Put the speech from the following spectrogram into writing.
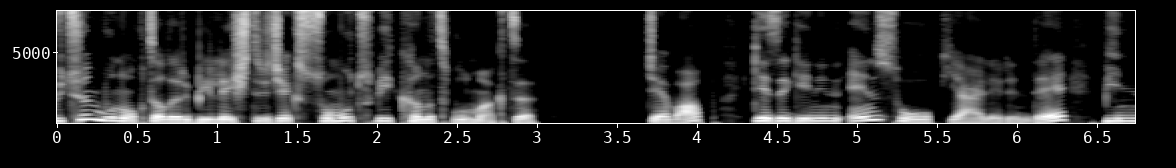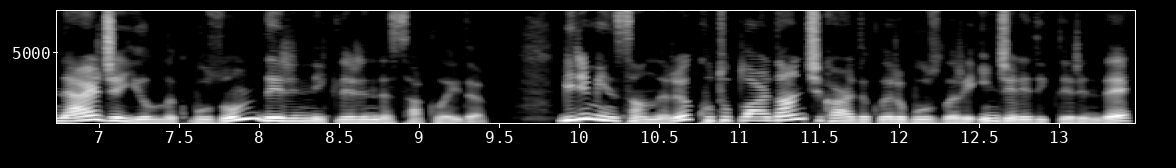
bütün bu noktaları birleştirecek somut bir kanıt bulmaktı. Cevap, gezegenin en soğuk yerlerinde binlerce yıllık buzun derinliklerinde saklıydı. Bilim insanları kutuplardan çıkardıkları buzları incelediklerinde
